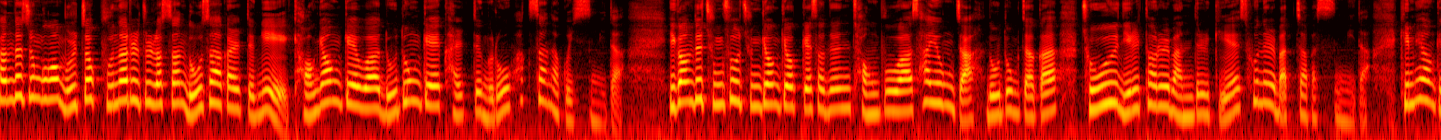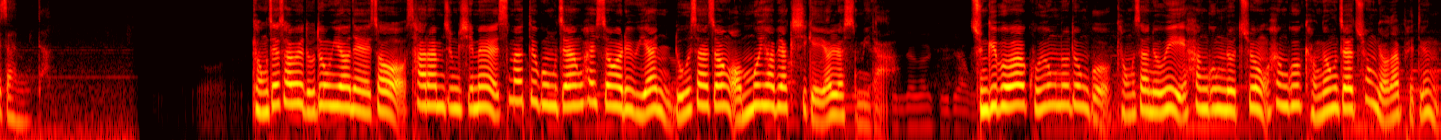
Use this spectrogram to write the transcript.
현대중공업 물적 분할을 둘러싼 노사 갈등이 경영계와 노동계 갈등으로 확산하고 있습니다. 이 가운데 중소 중견기업계에서는 정부와 사용자, 노동자가 좋은 일터를 만들기에 손을 맞잡았습니다. 김혜영 기자입니다. 경제사회노동위원회에서 사람 중심의 스마트 공장 활성화를 위한 노사정 업무 협약식이 열렸습니다. 중기부와 고용노동부, 경사노위, 한국노총, 한국경영자총연합회 등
